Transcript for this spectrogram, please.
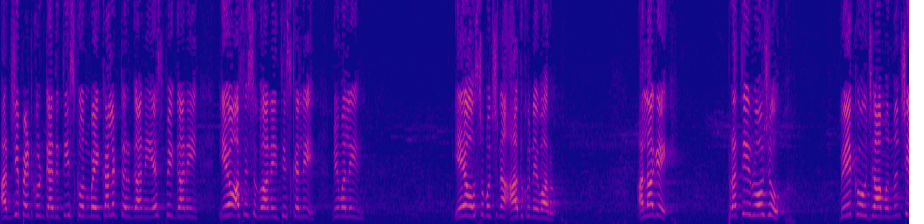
అర్జీ పెట్టుకుంటే అది తీసుకొని పోయి కలెక్టర్ కానీ ఎస్పీ కానీ ఏ ఆఫీసు కానీ తీసుకెళ్ళి మిమ్మల్ని ఏ అవసరం వచ్చినా ఆదుకునేవారు. అలాగే ప్రతిరోజు వేకువజాము నుంచి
